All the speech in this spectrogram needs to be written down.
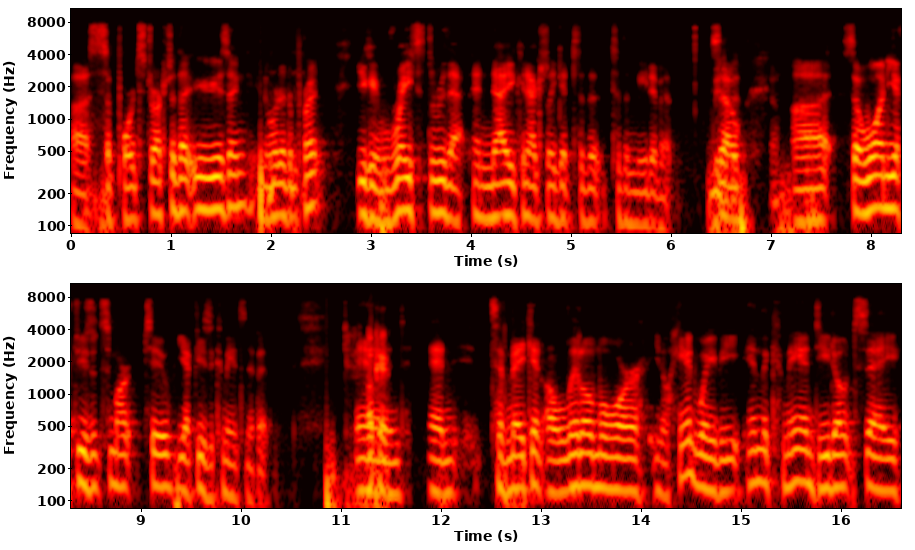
uh, support structure that you're using in order to mm-hmm. print you can race through that and now you can actually get to the to the meat of it meat so of it. Yeah. Uh, so one you have to use it smart two you have to use a command snippet and okay. and to make it a little more you know hand wavy in the command you don't say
